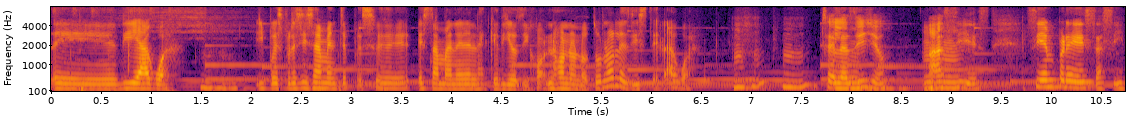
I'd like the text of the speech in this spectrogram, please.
eh, di agua y pues precisamente pues eh, esta manera en la que Dios dijo no no no tú no les diste el agua. Se las di yo. Así es. Siempre es así.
